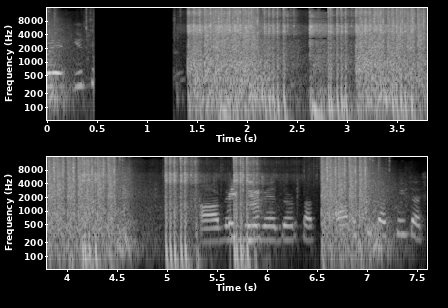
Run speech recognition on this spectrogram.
Umlet Abi 1v4 at. Abi kuyt at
